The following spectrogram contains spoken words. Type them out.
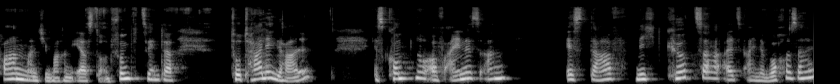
fahren. Manche machen 1. und 15. Total egal. Es kommt nur auf eines an. Es darf nicht kürzer als eine Woche sein.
